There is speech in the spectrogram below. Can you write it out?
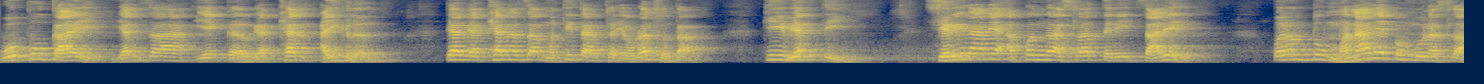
ओपू काळे यांचा एक व्याख्यान ऐकलं. त्या व्याख्यानाचा मतितार्थ एवढाच होता की व्यक्ती शरीराने अपंग असला तरी चालेल परंतु मनाने पंगून असला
